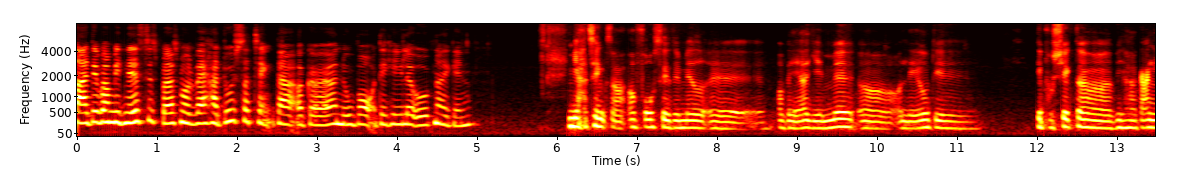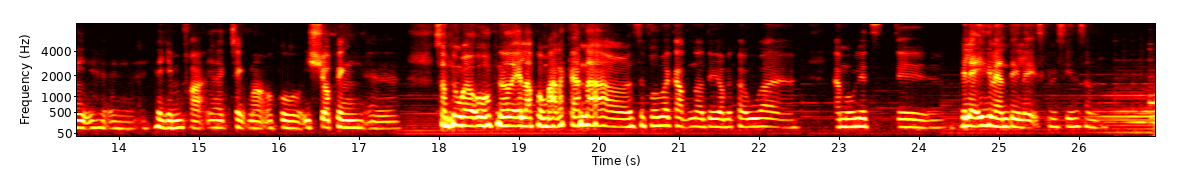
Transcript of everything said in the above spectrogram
Nej, det var mit næste spørgsmål. Hvad har du så tænkt dig at gøre nu, hvor det hele åbner igen? Jeg har tænkt sig at fortsætte med øh, at være hjemme og, og lave det, det projekter, vi har gang i øh, herhjemmefra. Jeg har ikke tænkt mig at gå i shopping, øh, som nu er åbnet, eller på Maracana og se fodboldkampen, når det om et par uger øh, er muligt. Det øh, vil jeg ikke være en del af, skal vi sige det sådan.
